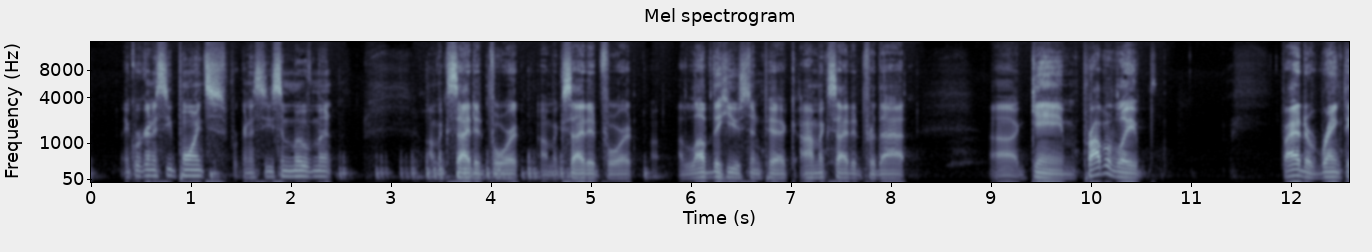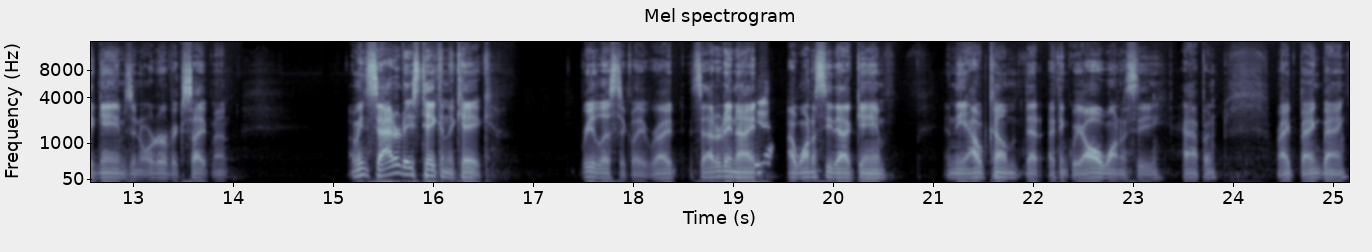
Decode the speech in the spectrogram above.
I think we're going to see points. We're going to see some movement. I'm excited for it. I'm excited for it. I love the Houston pick. I'm excited for that uh, game. Probably, if I had to rank the games in order of excitement, I mean, Saturday's taking the cake, realistically, right? Saturday night, Yeah. I want to see that game and the outcome that I think we all want to see happen, right? Bang, bang.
